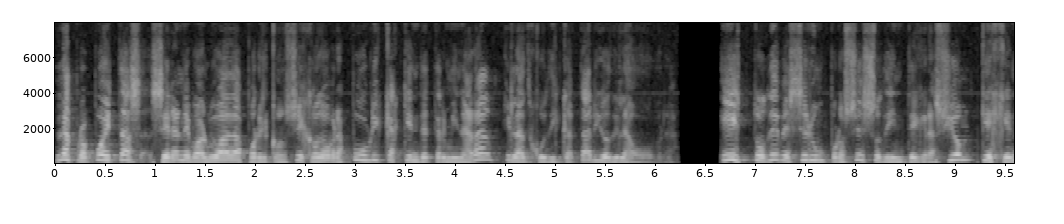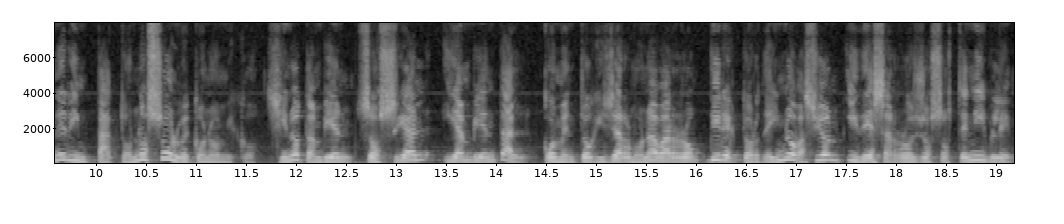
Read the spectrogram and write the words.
Las propuestas serán evaluadas por el Consejo de Obras Públicas, quien determinará el adjudicatario de la obra. Esto debe ser un proceso de integración que genere impacto no solo económico, sino también social y ambiental, comentó Guillermo Navarro, director de Innovación y Desarrollo Sostenible.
